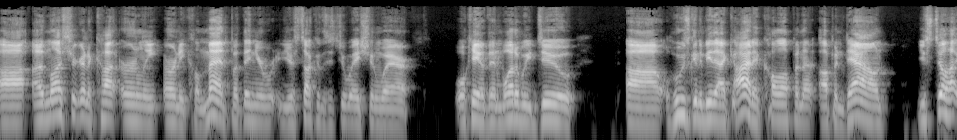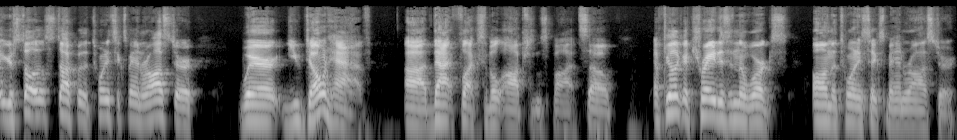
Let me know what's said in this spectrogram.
Uh, unless you're going to cut Ernie Ernie Clement, but then you're you're stuck in the situation where, okay, then what do we do? Uh, who's going to be that guy to call up and up and down? You still have, you're still stuck with a 26 man roster where you don't have uh, that flexible option spot. So I feel like a trade is in the works on the 26 man roster.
